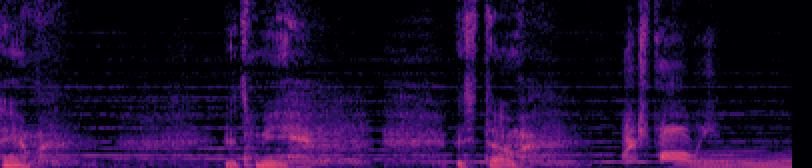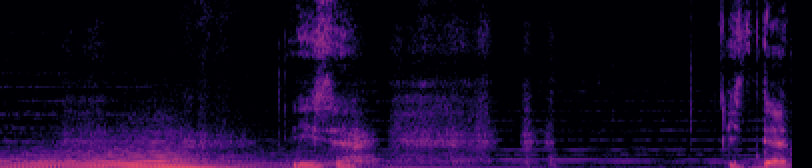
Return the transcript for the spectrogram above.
Sam. It's me. It's Tom. He's, uh... He's dead.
